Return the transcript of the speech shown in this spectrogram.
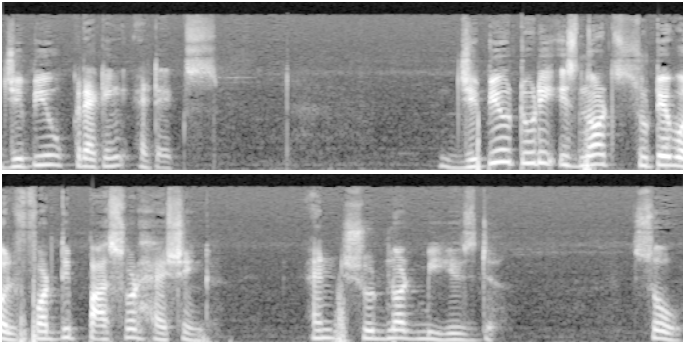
GPU cracking attacks. GPU2D is not suitable for the password hashing and should not be used. So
